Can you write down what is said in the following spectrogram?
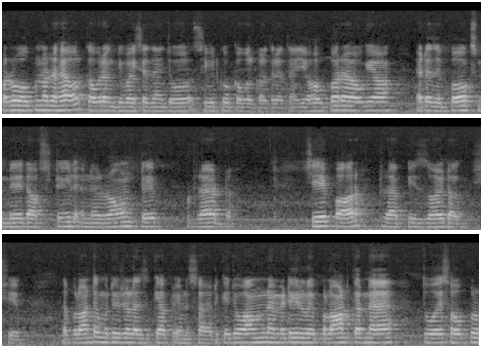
फरो ओपनर है और कवरिंग डिवाइसेज हैं जो सीड को कवर करते रहते हैं। यह होपर हो गया। It is a box made of steel in round tapered shape और trapezoidal shape the planting material is kept inside कि जो हमने मटेरियल प्लांट करना है तो इस होपर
